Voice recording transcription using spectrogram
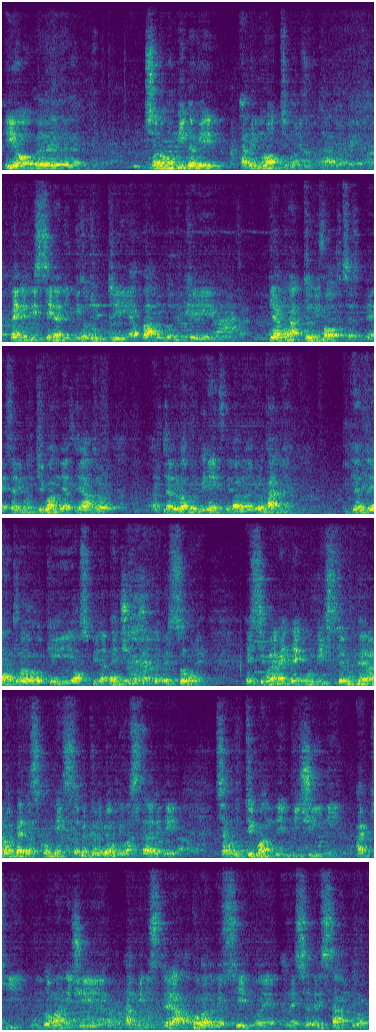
Io eh, sono convinto che avremo un ottimo risultato. Venerdì sera vi invito tutti a ballo perché diamo un atto di forza, eh, saremo tutti quanti al teatro, al teatro La Provvidenza di Parlo Locania che è un teatro che ospita ben 500 persone è sicuramente un rischio, però è una bella scommessa perché dobbiamo dimostrare che siamo tutti quanti vicini a chi un domani ci amministrerà, Avvocato Cassiello e Alessia D'Alessandro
